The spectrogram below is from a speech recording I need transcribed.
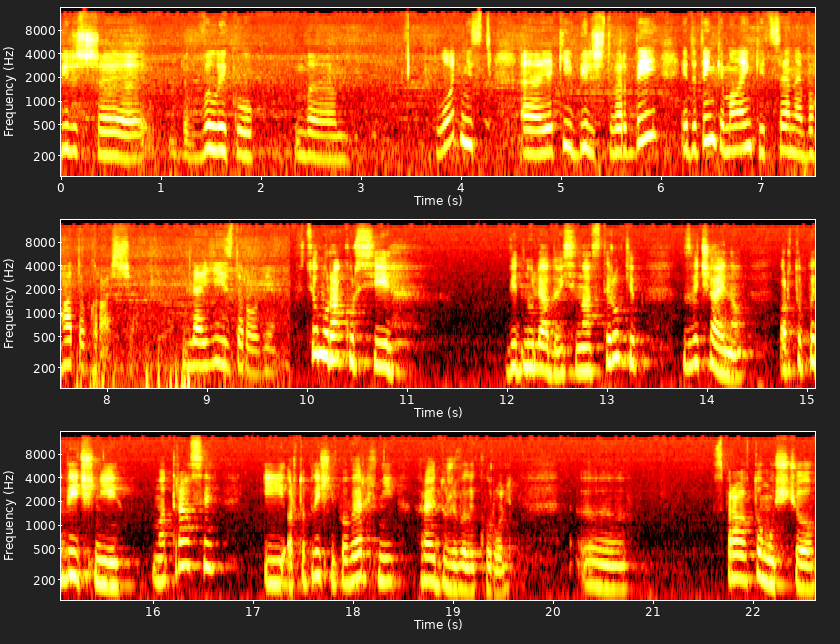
більш велику. Плотність, е, який більш твердий, і дитинки маленькій це набагато краще для її здоров'я. В цьому ракурсі від 0 до 18 років, звичайно, ортопедичні матраси і ортопедичні поверхні грають дуже велику роль. Е, Справа в тому, що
